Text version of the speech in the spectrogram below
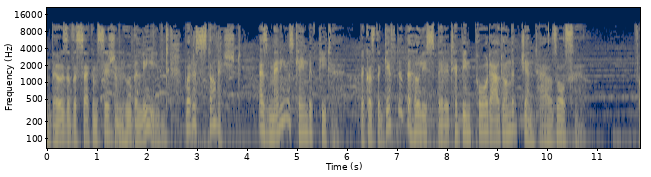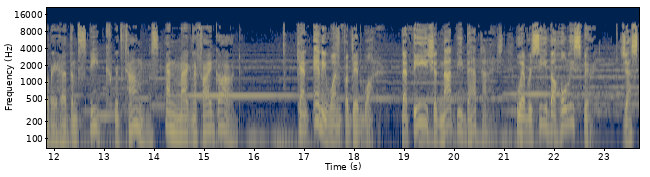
And those of the circumcision who believed were astonished, as many as came with Peter, because the gift of the Holy Spirit had been poured out on the Gentiles also. For they heard them speak with tongues and magnify God. Can anyone forbid water, that these should not be baptized, who have received the Holy Spirit, just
